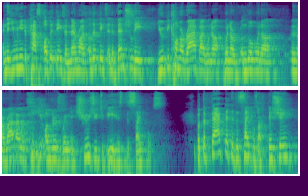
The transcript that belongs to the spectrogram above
And then you would need to pass other things and memorize other things. And eventually you would become a rabbi when a, when a, when a, when a rabbi would take you under his wing and choose you to be his disciples. But the fact that the disciples are fishing,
